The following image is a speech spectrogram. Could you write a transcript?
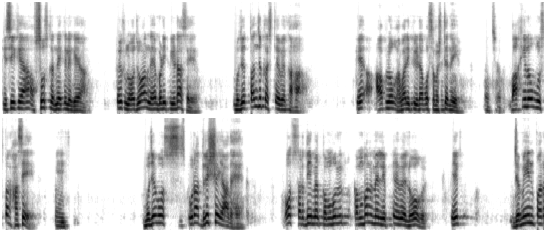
किसी के यहाँ अफसोस करने के लिए गया। तो एक नौजवान ने बड़ी पीड़ा से मुझे तंज कसते हुए कहा कि आप लोग हमारी पीड़ा को समझते नहीं हो। अच्छा। बाकी लोग उस पर हंसे। हम्म, मुझे वो पूरा दृश्य याद है। बहुत सर्दी में कंबल कंबल में लिपटे हुए लोग एक ज़मीन पर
